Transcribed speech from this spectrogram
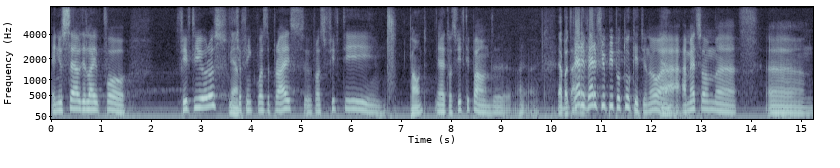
and you sell it like for 50 euros, which I think was the price, it was 50. Pound. Yeah, it was 50 pound. Uh, I, I Yeah, but very, mean- very few people took it, you know. Yeah. I, I, I met some uh, um,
